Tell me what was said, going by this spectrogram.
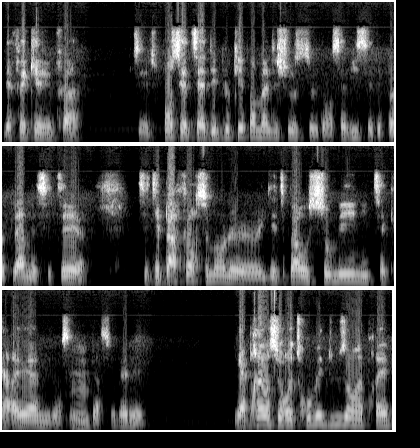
il a fait que, enfin, je pense que ça a débloqué pas mal de choses dans sa vie cette époque-là, mais c'était, euh, c'était pas forcément le, il n'était pas au sommet ni de sa carrière ni dans sa vie personnelle. Et, et après, on se retrouvait 12 ans après.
